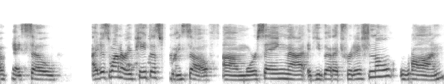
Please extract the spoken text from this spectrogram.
Okay. So I just want to repeat this for myself. Um, we're saying that if you've got a traditional RON,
